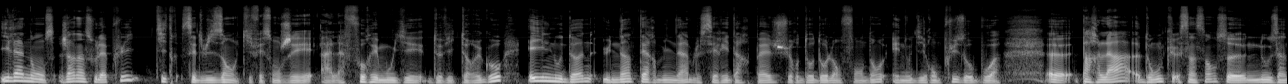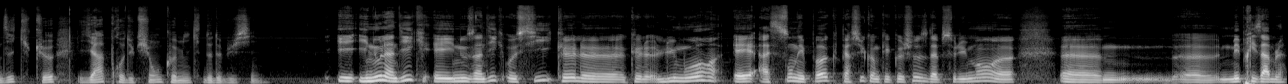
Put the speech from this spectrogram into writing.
Il annonce Jardin sous la pluie, titre séduisant qui fait songer à La forêt mouillée de Victor Hugo, et il nous donne une interminable série d'arpèges sur Dodo l'enfant et nous dirons plus au bois. Euh, par là, donc, Saint-Saëns euh, nous indique qu'il y a production comique de Debussy. Il, nous l'indique et il nous indique aussi que, l'humour est à son époque perçu comme quelque chose d'absolument euh, méprisable.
